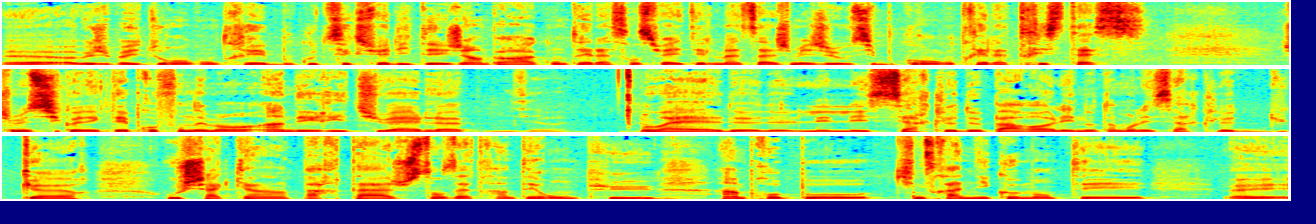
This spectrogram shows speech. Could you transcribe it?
euh, j'ai pas du tout rencontré beaucoup de sexualité. J'ai un peu raconté la sensualité, le massage, mais j'ai aussi beaucoup rencontré la tristesse. Je me suis connecté profondément. Un des rituels. Ouais, les, cercles de parole et notamment les cercles du cœur où chacun partage sans être interrompu un propos qui ne sera ni commenté, euh,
